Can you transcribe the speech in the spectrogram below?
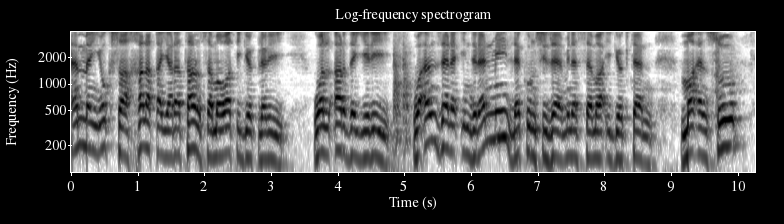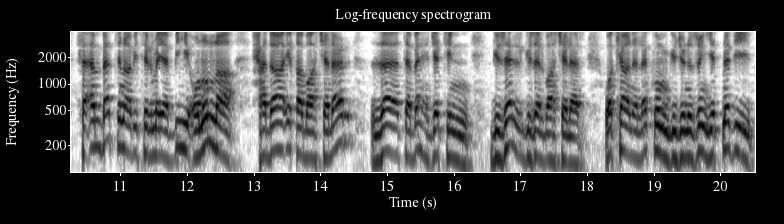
Emmen yoksa halaka yaratan semavati gökleri vel arde yeri ve enzele indiren mi lekum size mines semai gökten ma en su fe embetna bitirmeye bihi onunla hadaika bahçeler zâte behcetin güzel güzel bahçeler ve kâne lekum gücünüzün yetmediği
